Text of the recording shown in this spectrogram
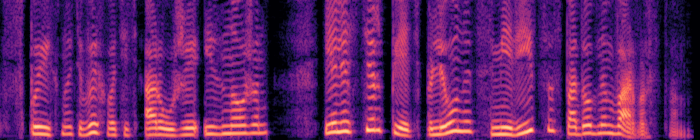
вспыхнуть, выхватить оружие из ножен или стерпеть, плюнуть, смириться с подобным варварством.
